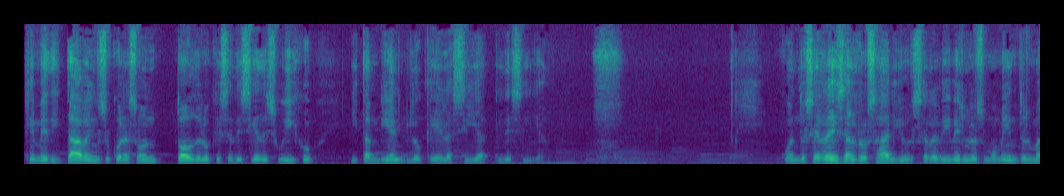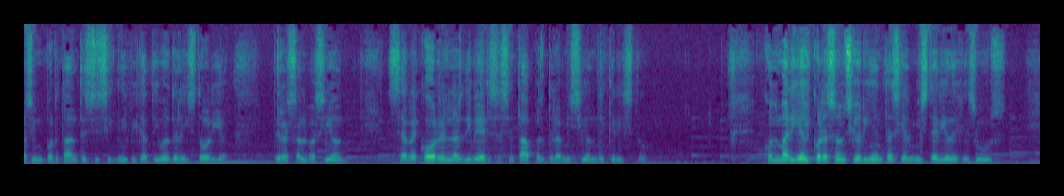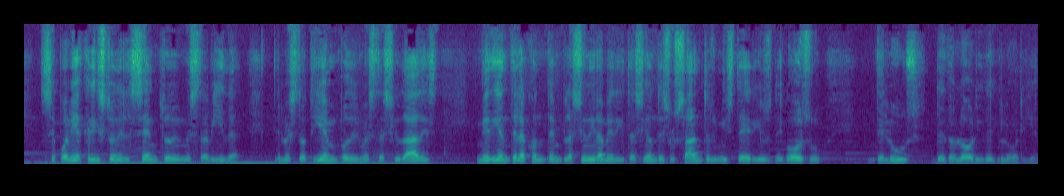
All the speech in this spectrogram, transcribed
que meditaba en su corazón todo lo que se decía de su Hijo y también lo que él hacía y decía. Cuando se reza el rosario se reviven los momentos más importantes y significativos de la historia de la salvación. Se recorren las diversas etapas de la misión de Cristo. Con María el corazón se orienta hacia el misterio de Jesús. Se pone a Cristo en el centro de nuestra vida, de nuestro tiempo, de nuestras ciudades, mediante la contemplación y la meditación de sus santos misterios de gozo, de luz, de dolor y de gloria.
